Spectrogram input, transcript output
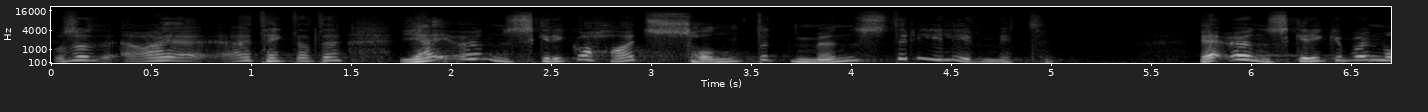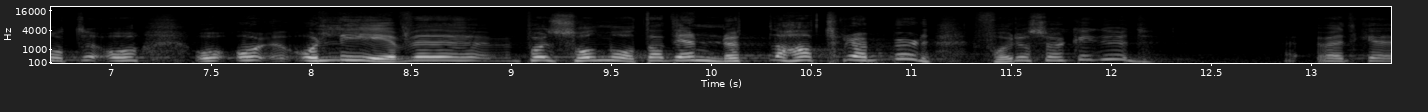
Og så har jeg, jeg tenkt at jeg ønsker ikke å ha et sånt et mønster i livet mitt. Jeg ønsker ikke på en måte å, å, å, å, leve på en sånn måte at jeg er nødt til å ha trøbbel for å søke Gud. Jeg vet ikke,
